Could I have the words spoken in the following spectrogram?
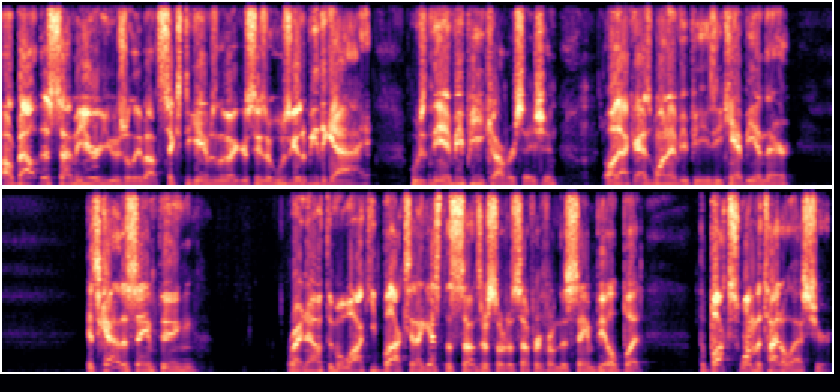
About this time of year, usually about sixty games in the regular season, who's going to be the guy? Who's in the MVP conversation? Oh, that guy's won MVPs. He can't be in there. It's kind of the same thing right now with the Milwaukee Bucks, and I guess the Suns are sort of suffering from the same deal. But the Bucks won the title last year.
